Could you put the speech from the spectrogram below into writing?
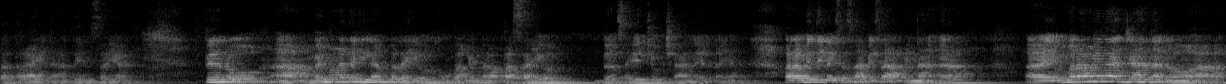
tatry natin. So, ayan. Pero, ah may mga dahilan pala yun kung bakit nakapasa yun doon sa YouTube channel. Ayan. Marami din nagsasabi sa akin na, ah, ah, yung marami nga dyan, ano, ah,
